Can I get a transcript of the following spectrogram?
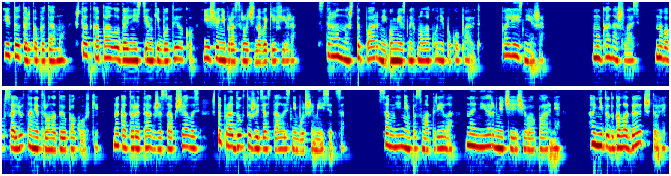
И то только потому, что откопала у дальней стенки бутылку еще не просроченного кефира. Странно, что парни у местных молоко не покупают. Полезнее же. Мука нашлась, но в абсолютно нетронутой упаковке, на которой также сообщалось, что продукту жить осталось не больше месяца. Сомнением посмотрела на нервничающего парня. Они тут голодают, что ли?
